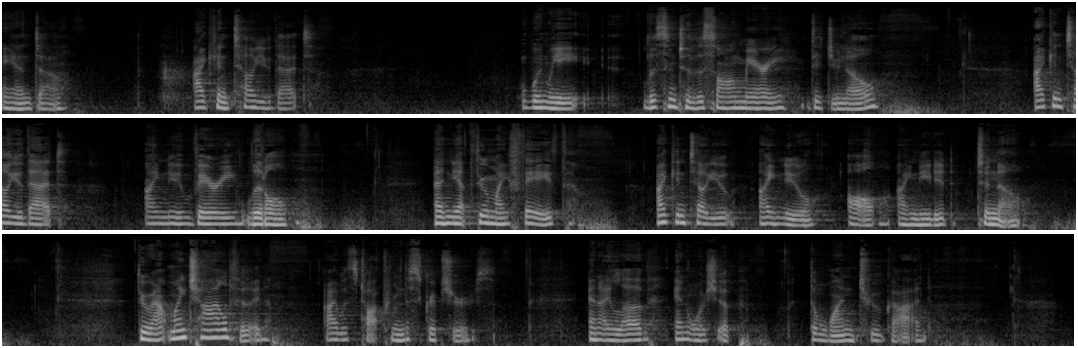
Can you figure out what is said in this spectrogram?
And uh, I can tell you that when we listen to the song Mary, Did You Know? I can tell you that I knew very little. And yet, through my faith, I can tell you I knew all I needed to know. Throughout my childhood, I was taught from the scriptures, and I love and worship the one true God.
